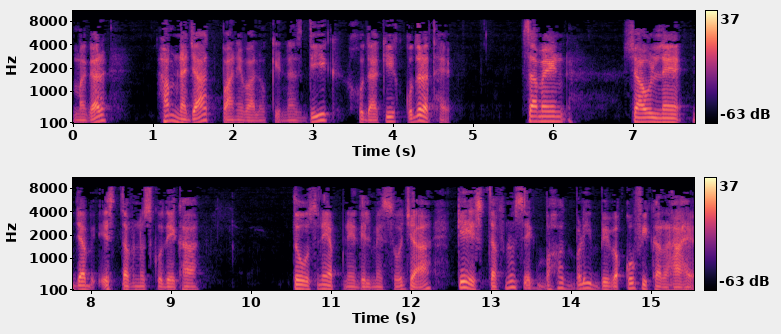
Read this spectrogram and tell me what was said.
مگر ہم نجات پانے والوں کے نزدیک خدا کی قدرت ہے۔ سمین شاول نے جب اس تفنس کو دیکھا تو اس نے اپنے دل میں سوچا کہ استفنس ایک بہت بڑی بے وقوفی کر رہا ہے۔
